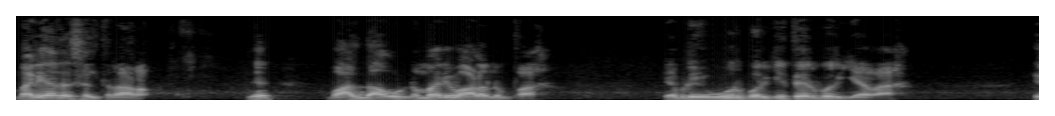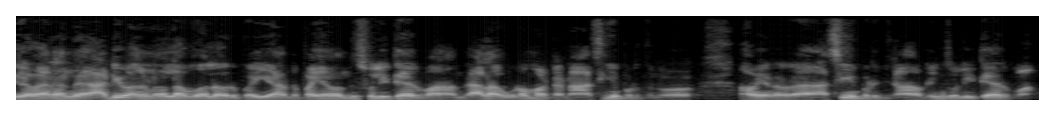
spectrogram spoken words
மரியாதை செலுத்துறாராம். வாழ்ந்தா உன்ன மாதிரி வாழணும்ப்பா எப்படி ஊர் பொறுக்கி தெரு பொறுக்கியாவா? இதில் வேற அந்த அடி வாங்கினால முதல்ல ஒரு பையன் அந்த பையன் வந்து சொல்லிட்டே இருப்பான் அந்த ஆளை விட மாட்டேன் நான் அசிங்கப்படுத்தணும். அவன் என்னோட அசிங்கப்படுத்தினான் அப்படின்னு சொல்லிட்டே இருப்பான்.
